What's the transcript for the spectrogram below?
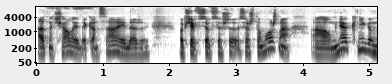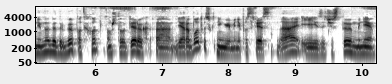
от начала и до конца, и даже вообще все, все, все, все что можно. А у меня к книгам немного другой подход, потому что, во-первых, а, я работаю с книгами непосредственно, да, и зачастую мне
